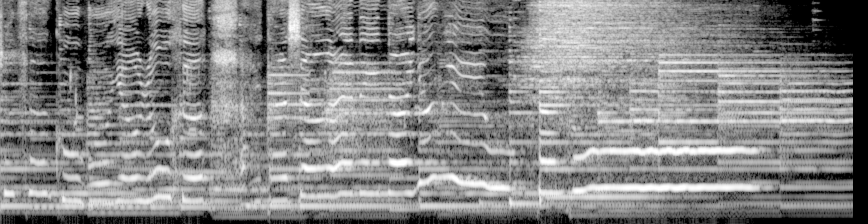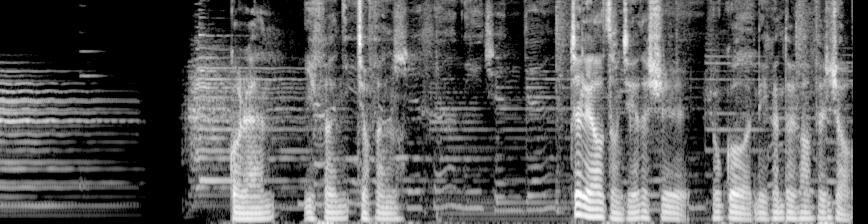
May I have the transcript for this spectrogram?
良，有时残酷，我要如何爱他像爱你那样义无反顾？果然，一分就分了。这里要总结的是，如果你跟对方分手，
